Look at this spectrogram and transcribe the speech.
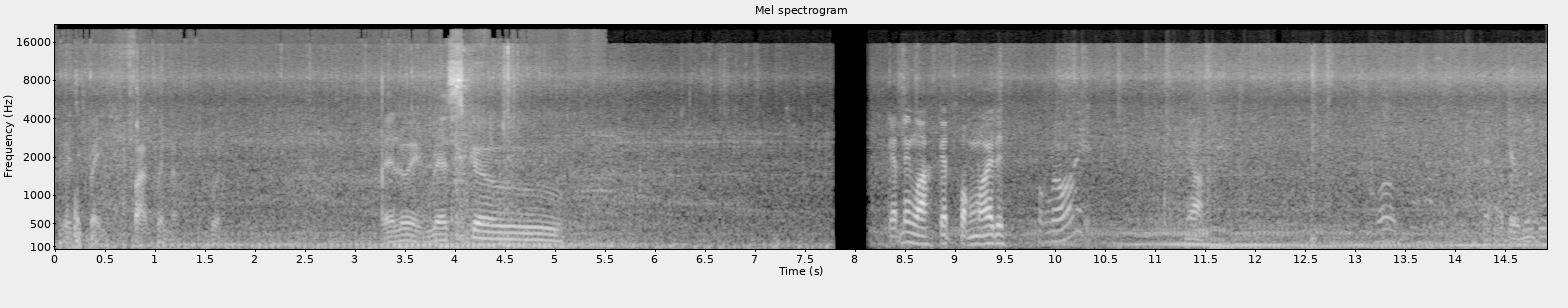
เพื่อจะไปฝากเพื่อนเนาะทุกคนไปเลย let's go ำแก๊สนึงวะแก๊สปองน้อยดิของน้อยเนี่ยเอาตัวนี้ดิ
